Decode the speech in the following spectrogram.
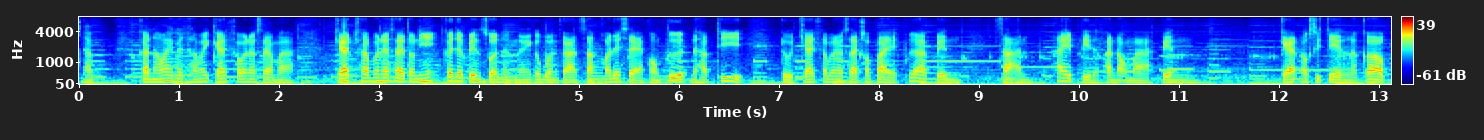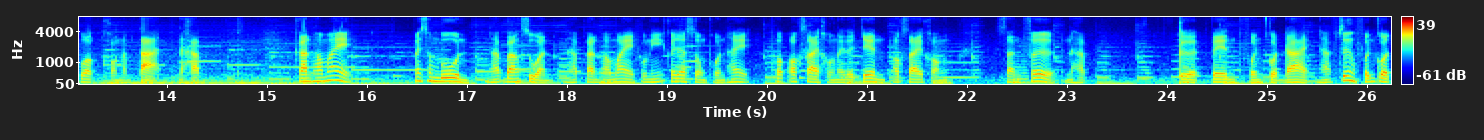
นะครับการเผาไหม้ก็จะทำให้แก๊สคาร์บอนไดออกไซด์ออกมาแก๊สคาร์บอนไดออกไซด์ตัวนี้ก็จะเป็นส่วนหนึ่งในกระบวนการสังเคราะห์ด้วยแสงของพืชนะครับ ที่ดูดแก๊สคาร์บอนไดออกไซด์เข้าไป เพื่อเป็นสารให้ผลิตภัณฑ์ออกมา เป็นแก๊สออกซิเจน แล้วก็พวกของน้ำตาลนะครับ การเผาไหม้ ไม่สมบูรณ์นะครับบางส่วนนะครับการเผาไหม้พวกนี้ก็จะส่งผลให้พวกออกไซด์ของไนโตรเจน ออกไซด์ของซัลเฟอร์นะครับเกิดเป็นฝนกรดได้นะครับ ซึ่งฝนกรด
